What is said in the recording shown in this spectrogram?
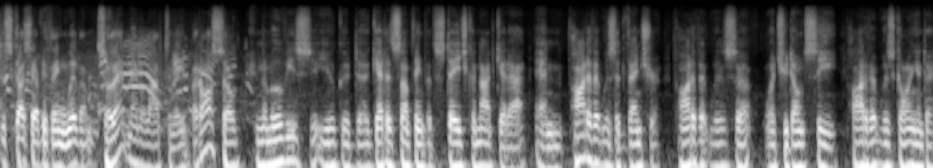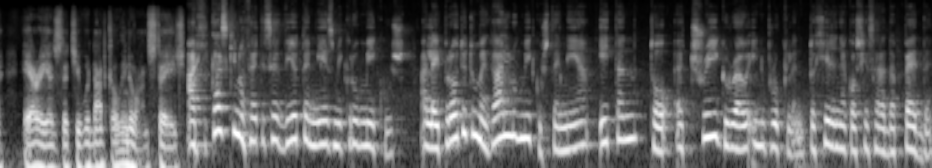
discuss everything with them. So that meant a lot to me. But also, in the movies, you could uh, get at something that the stage could not get at. And part of it was adventure. Part of it was uh, what you don't see. Part of it was going into areas that you would not go into on stage. Αρχικά σκηνοθέτησε δύο ταινίες μικρού μήκους, αλλά η πρώτη του μεγάλου μήκους ταινία ήταν το A Tree Grow in Brooklyn το 1945,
